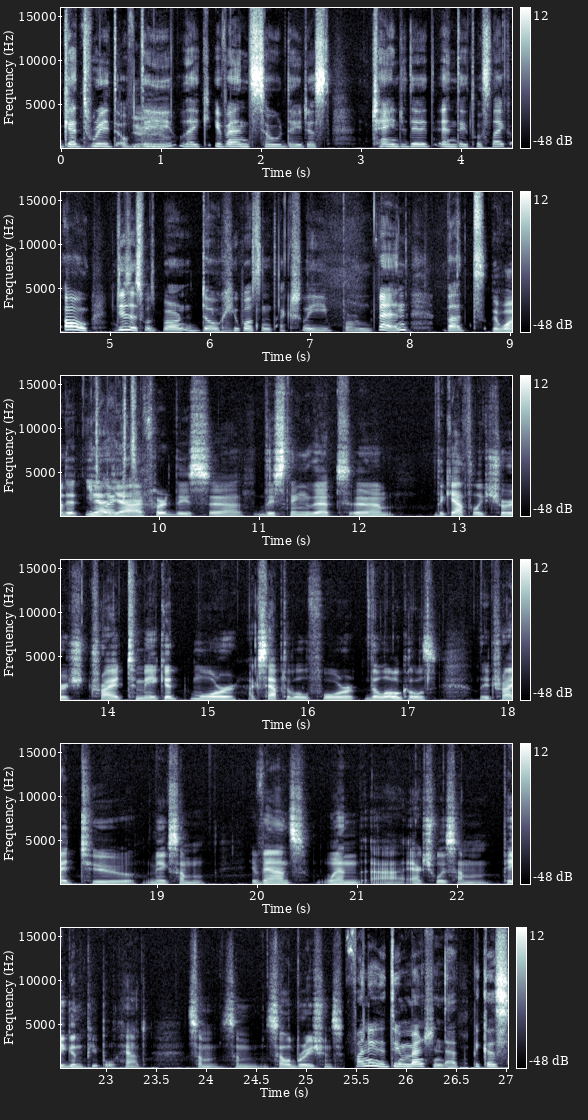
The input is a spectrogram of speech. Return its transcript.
get rid of yeah, the yeah. like event, so they just changed it, and it was like, oh, Jesus was born, though Mhm. he wasn't actually born then, but They wanted, yeah, yeah. I've heard this uh, this thing that um, the Catholic Church tried to make it more acceptable for the locals. They tried to make some events when uh, actually some pagan people had some some celebrations. Funny that you mentioned that because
